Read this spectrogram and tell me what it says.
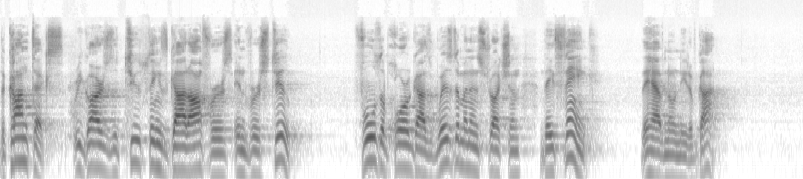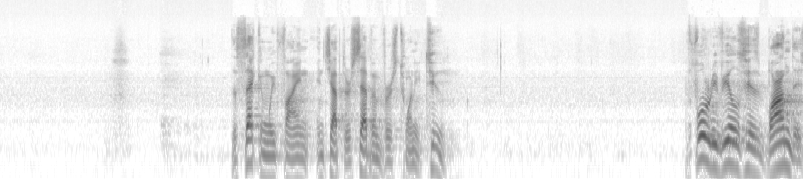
The context regards the two things God offers in verse 2. Fools abhor God's wisdom and instruction. They think they have no need of God. The second we find in chapter 7, verse 22. The fool reveals his bondage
